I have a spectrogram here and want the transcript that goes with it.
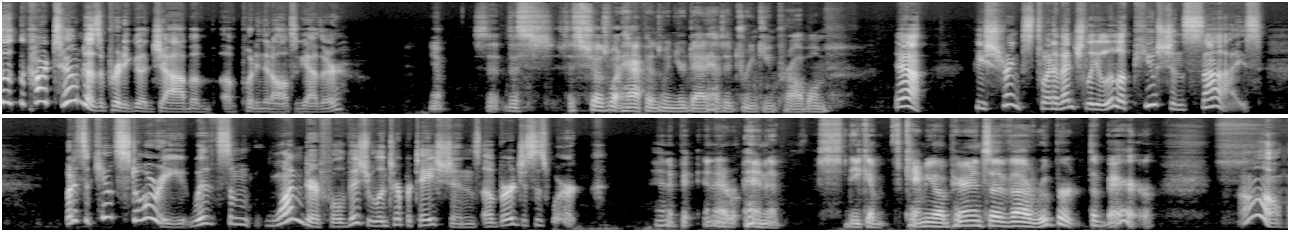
The, the cartoon does a pretty good job of, of putting it all together. So this this shows what happens when your dad has a drinking problem. Yeah, he shrinks to an eventually Lilliputian size. But it's a cute story with some wonderful visual interpretations of Burgess's work. And a and a, and a sneak a cameo appearance of uh, Rupert the bear. Oh.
